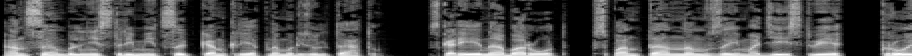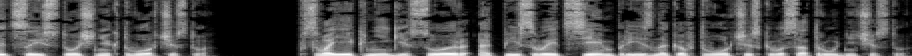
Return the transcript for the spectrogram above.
ансамбль не стремится к конкретному результату. Скорее наоборот, в спонтанном взаимодействии кроется источник творчества. В своей книге Сойер описывает семь признаков творческого сотрудничества.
